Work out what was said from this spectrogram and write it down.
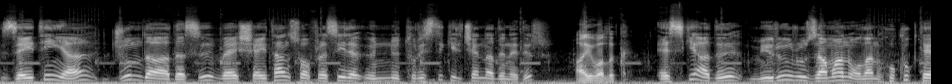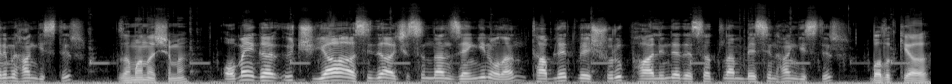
Zeytinyağı, Cunda Adası ve Şeytan Sofrası ile ünlü turistik ilçenin adı nedir? Ayvalık. Eski adı mürürü zaman olan hukuk terimi hangisidir? Zaman aşımı. Omega 3 yağ asidi açısından zengin olan tablet ve şurup halinde de satılan besin hangisidir? Balık yağı.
